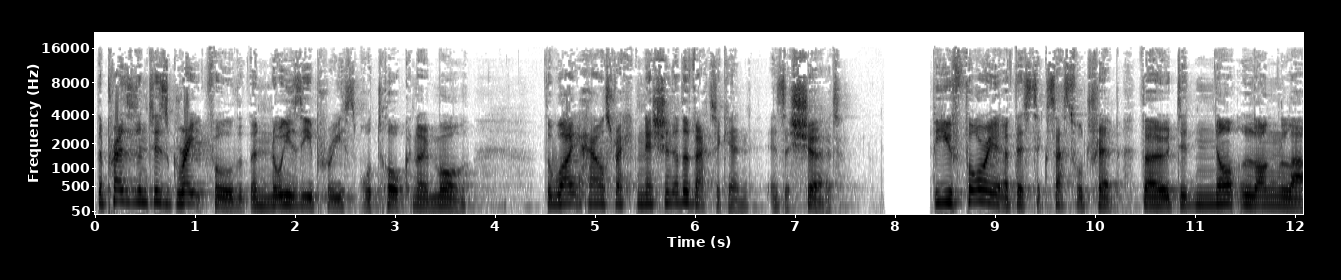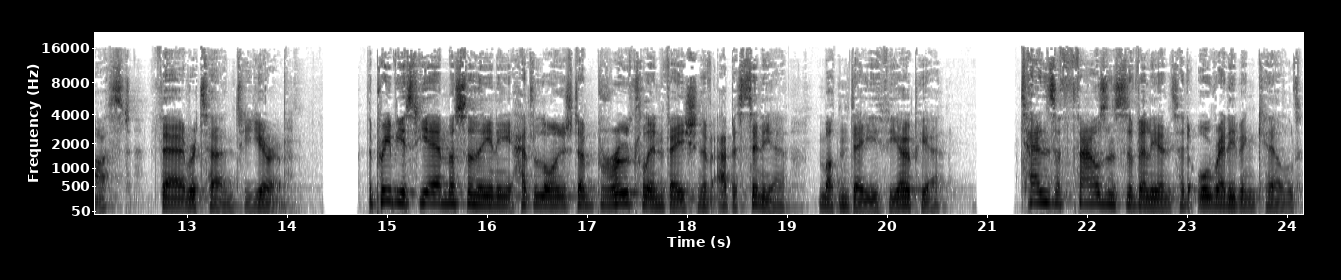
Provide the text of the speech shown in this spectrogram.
the president is grateful that the noisy priest will talk no more, the White House recognition of the Vatican is assured. The euphoria of this successful trip, though, did not long last their return to Europe. The previous year, Mussolini had launched a brutal invasion of Abyssinia, modern day Ethiopia. Tens of thousands of civilians had already been killed,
